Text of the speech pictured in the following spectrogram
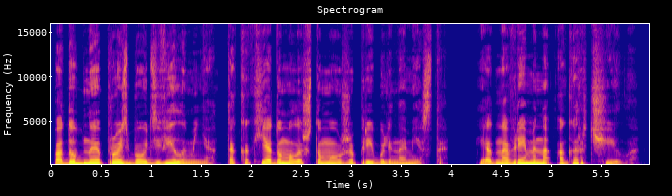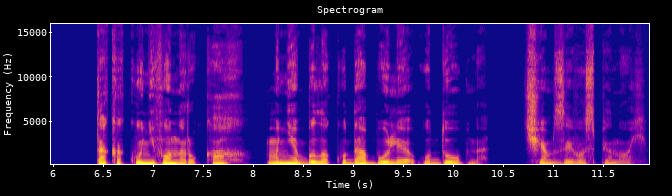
Подобная просьба удивила меня, так как я думала, что мы уже прибыли на место, и одновременно огорчила, так как у него на руках мне было куда более удобно, чем за его спиной.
